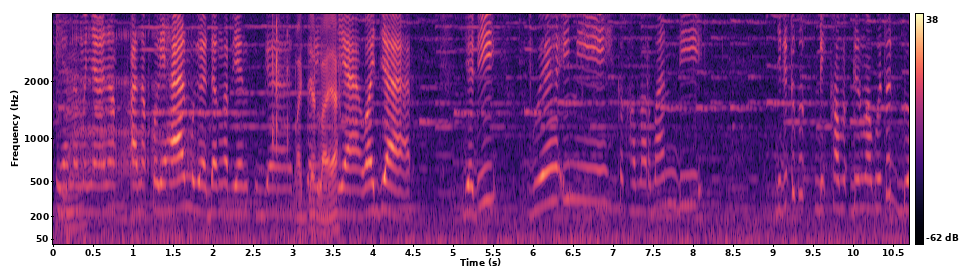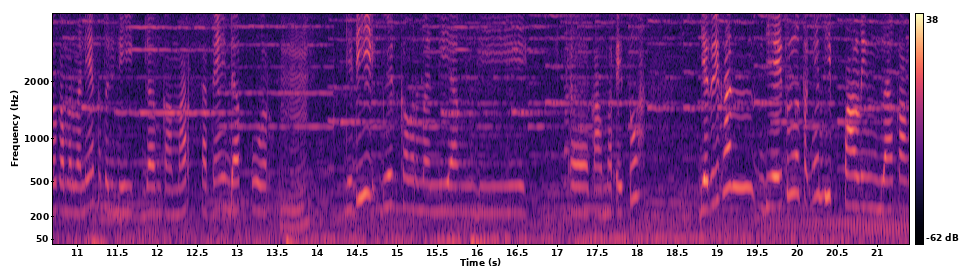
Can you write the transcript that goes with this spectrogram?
ya Hmm. namanya anak anak kuliahan begadang ngerjain tugas Wajar Sering- lah ya. ya wajar jadi gue ini ke kamar mandi jadi tuh di, kamar, di rumah gue itu dua kamar mandi yang satu di, di dalam kamar satunya di dapur Hmm. jadi gue ke kamar mandi yang di eh, kamar itu jatuhnya kan dia itu letaknya di paling belakang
